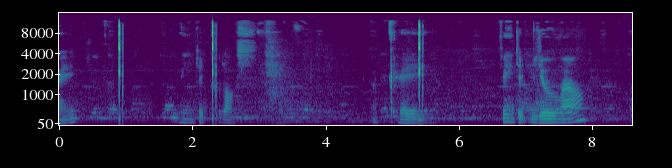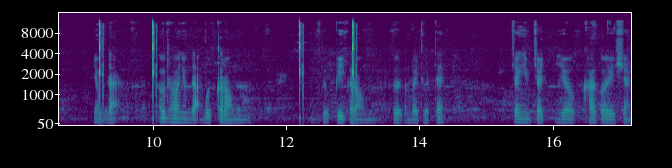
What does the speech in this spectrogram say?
ខេយើងចុច close អូខេចឹងចុច view មកខ្ញុំដាក់ឧទាហរណ៍ខ្ញុំដាក់មួយក្រុមគឺពីរក្រុមធ្វើដើម្បីធ្វើតេស្តអញ្ចឹងខ្ញុំចុចយក calculation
